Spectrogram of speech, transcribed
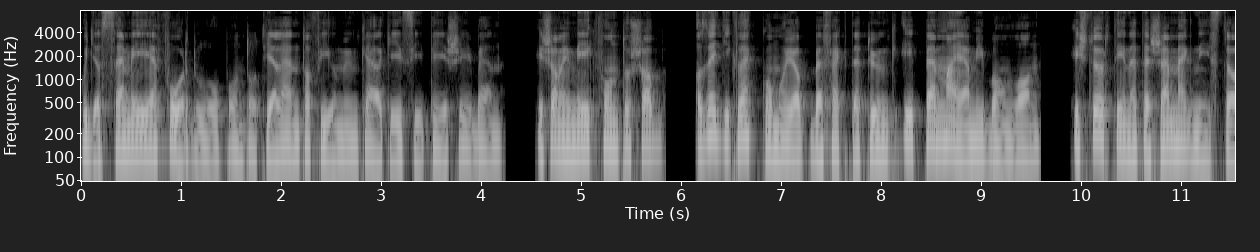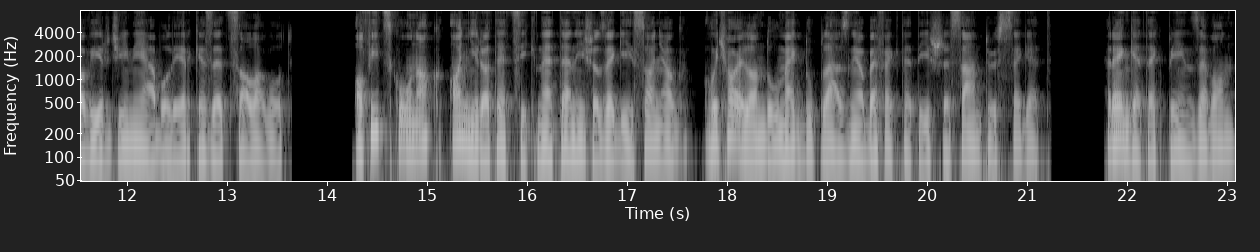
hogy a személye fordulópontot jelent a filmünk elkészítésében, és ami még fontosabb, az egyik legkomolyabb befektetőnk éppen Miami-ban van, és történetesen megnézte a Virginiából érkezett szalagot. A fickónak annyira tetszik neten és az egész anyag, hogy hajlandó megduplázni a befektetésre szánt összeget. Rengeteg pénze van,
